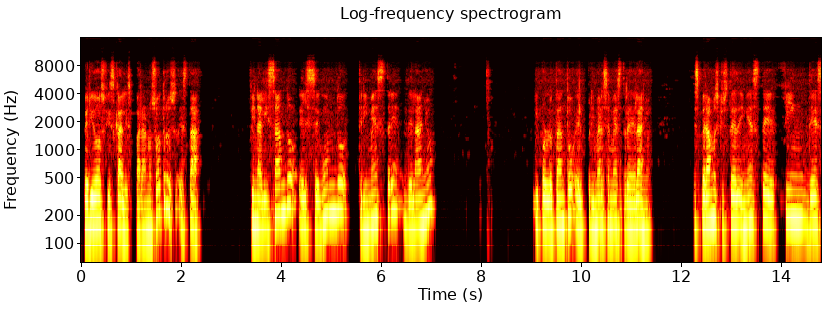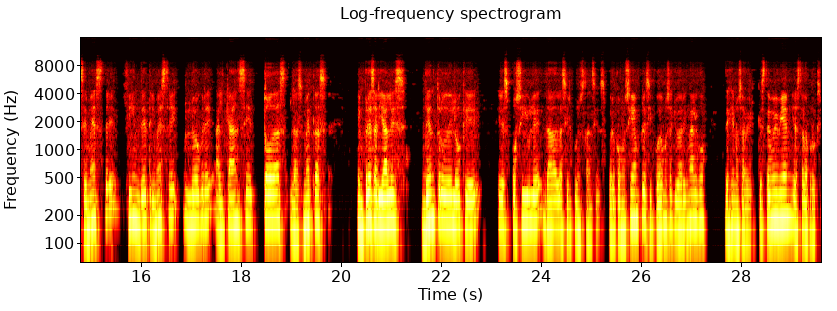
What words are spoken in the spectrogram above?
periodos fiscales? Para nosotros está finalizando el segundo trimestre del año y por lo tanto el primer semestre del año. Esperamos que usted en este fin de semestre, fin de trimestre, logre alcance todas las metas empresariales dentro de lo que es posible dadas las circunstancias. Pero como siempre, si podemos ayudar en algo, déjenos saber. Que esté muy bien y hasta la próxima.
